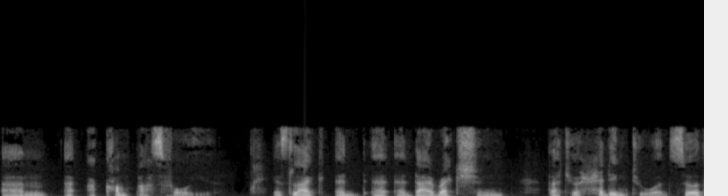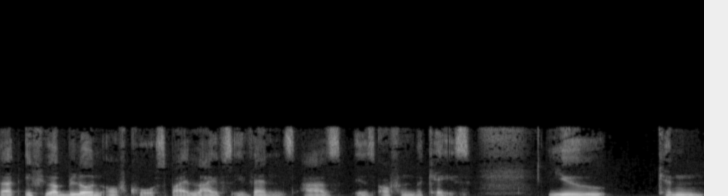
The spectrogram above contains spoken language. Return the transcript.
um, a, a, compass for you. It's like a, a, a direction that you're heading towards so that if you are blown off course by life's events, as is often the case, you can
